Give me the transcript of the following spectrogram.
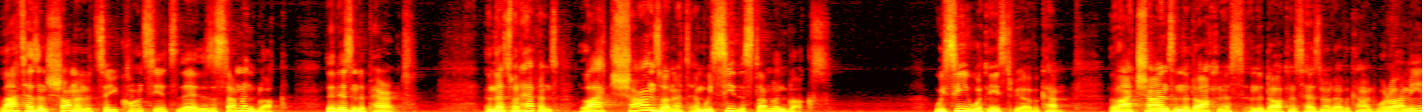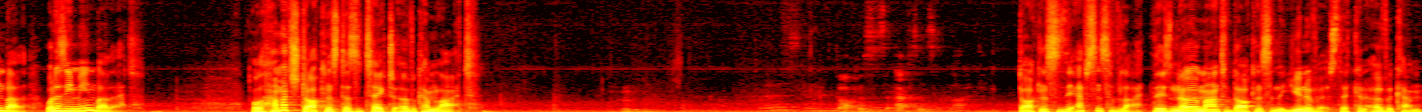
light hasn't shone on it, so you can't see it's there. There's a stumbling block that isn't apparent. And that's what happens. Light shines on it, and we see the stumbling blocks we see what needs to be overcome. The light shines in the darkness, and the darkness has not overcome it. What do I mean by that? What does he mean by that? Well, how much darkness does it take to overcome light? Darkness is the absence of light. Darkness is the absence of light. There's no amount of darkness in the universe that can overcome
